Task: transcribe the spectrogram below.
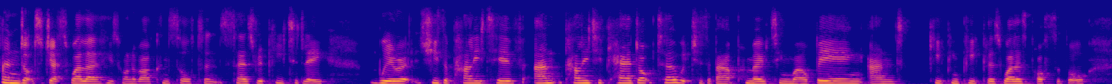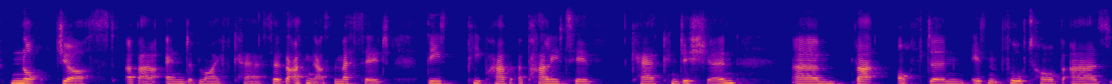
and Dr. Jess Weller, who's one of our consultants, says repeatedly, we're she's a palliative and palliative care doctor, which is about promoting well-being and keeping people as well as possible, not just about end of life care. So that, I think that's the message. These people have a palliative care condition um, that often isn't thought of as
